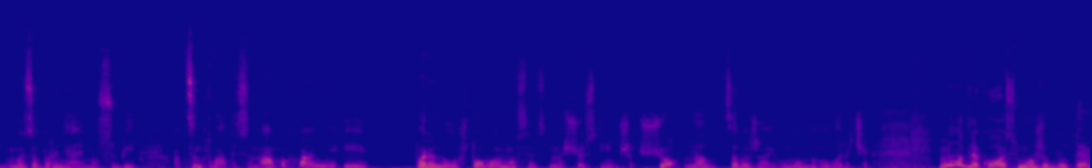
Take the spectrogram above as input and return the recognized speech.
ми забороняємо собі акцентуватися на коханні і переналаштовуємося на щось інше, що нам заважає, умовно говорячи. Ну, для когось може бути.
